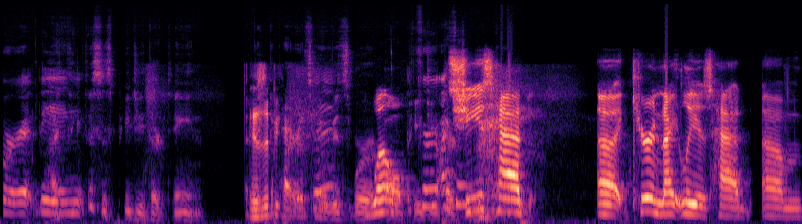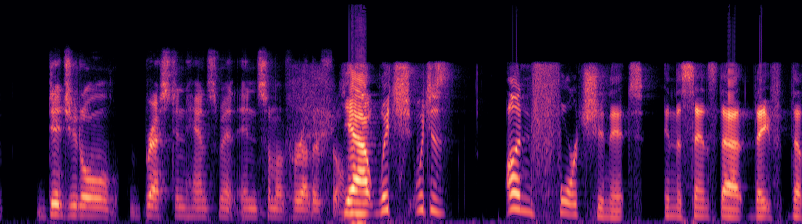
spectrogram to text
for it being. I think this is PG thirteen. Is it the Pirates Is it? movies were Well, all PG I think- thirteen? She's had uh Keira Knightley has had um digital breast enhancement in some of her other films. Yeah, which which is unfortunate in the sense that they the,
